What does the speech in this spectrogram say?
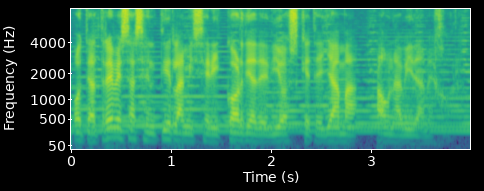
¿O te atreves a sentir la misericordia de Dios que te llama a una vida mejor?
